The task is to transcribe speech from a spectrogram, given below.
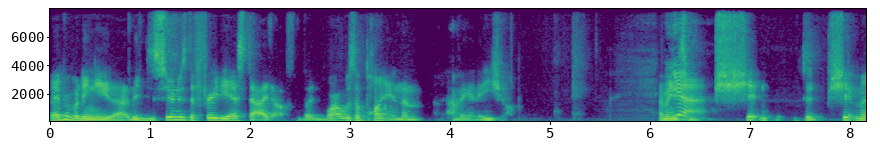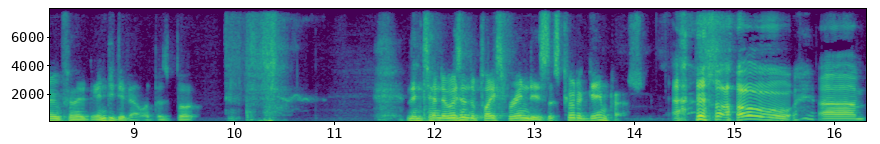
Everybody knew that. As soon as the 3DS died off, but what was the point in them having an eShop? I mean, Yeah. it's a shit, it's a shit move for the indie developers, but Nintendo isn't the place for indies. Let's go to Game Pass. oh, um,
